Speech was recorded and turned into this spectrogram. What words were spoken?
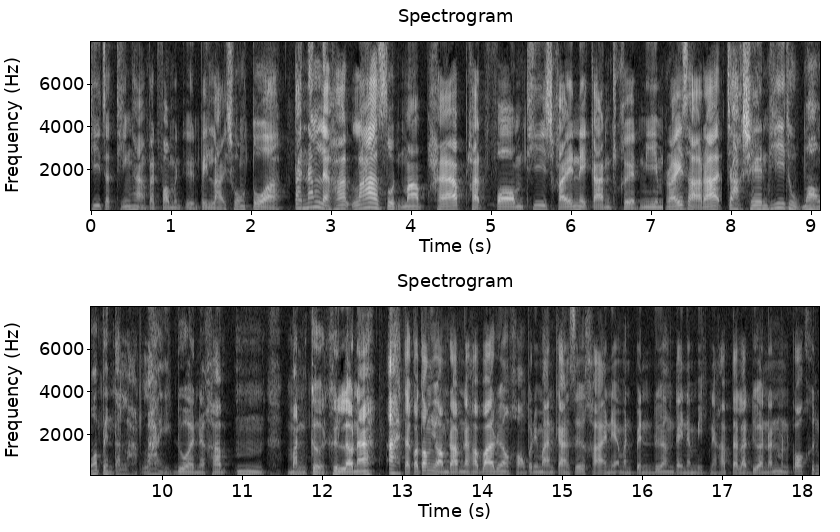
ที่จะทิ้งห่างแพลตฟอร์มอื่นๆ ไปหลายช่วงตัว แต่นั่นแหละครับล่าสุดมาแพ้แพลตฟอร์มที่ใช้ในการเทรดมีมไร้สาระจากเชนที่ถูกมองว่าเป็นตลาดล่างอีกด้วยนะครับอืมมันเกิดขึ้นแล้วนะอะแต่ก็ต้องยอมรับนะครับว่าเรื่องของปริมาณการซื้อขายเนี่ยมันเป็นเรื่องดินามิกนะครับแต่ละเดือนนั้นมันก็ขึ้น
